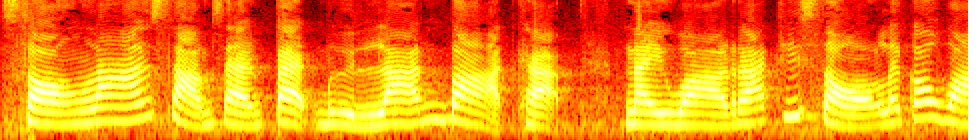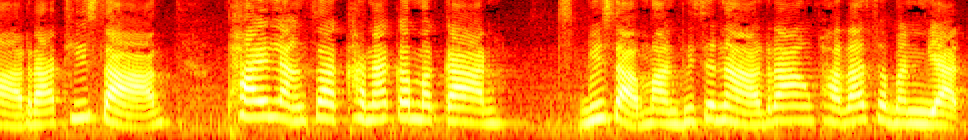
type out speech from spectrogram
2ล้าน3แสน8หมื่นล้านบาทค่ะ ในวาระที่ 2 และก็วาระที่ 3 ภายหลังจากคณะกรรมการวิสามันพิจารณาร่างพระราชบัญญัติ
